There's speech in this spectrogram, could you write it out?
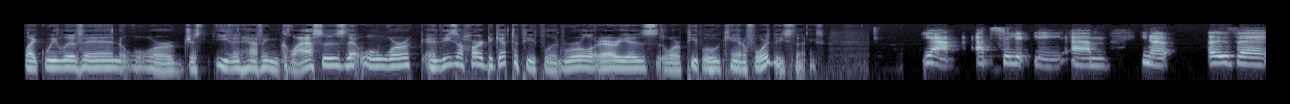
like we live in, or just even having glasses that will work. And these are hard to get to people in rural areas or people who can't afford these things. Yeah, absolutely. Um, you know, over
